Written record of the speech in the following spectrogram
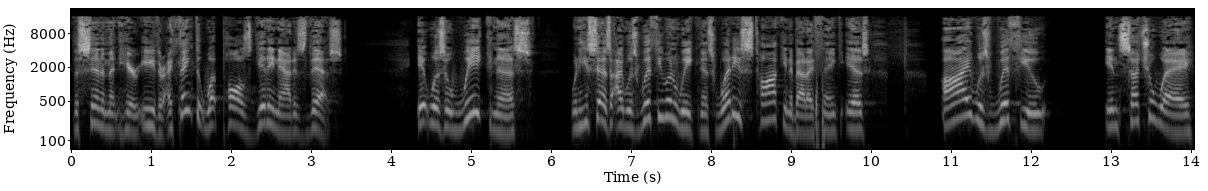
the sentiment here either. I think that what Paul's getting at is this. It was a weakness when he says, I was with you in weakness. What he's talking about, I think, is I was with you in such a way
